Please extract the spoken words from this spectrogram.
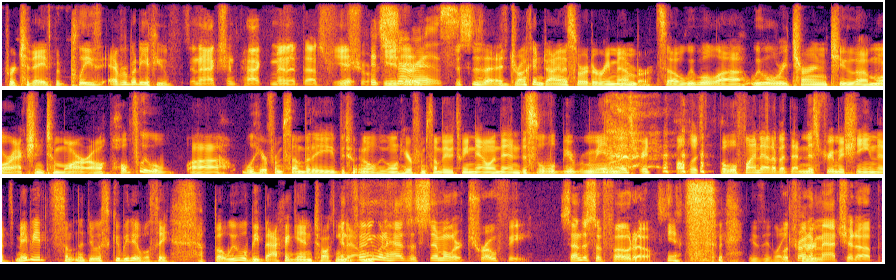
for today's. But please, everybody, if you've It's an action-packed minute, that's for It- sure. It it sure is. This is a, drunken dinosaur to remember. So we will uh, we will return to uh, more action tomorrow. Hopefully, we'll uh, we'll hear from somebody between. Well, we won't hear from somebody between now and then. This will be remain a mystery until published, but we'll find out about that mystery machine. That's maybe it's something to do with Scooby Doo. We'll see. But we will be back again talking and about. if anyone has a similar trophy, send us a photo. yes, is it like we'll try to match it up.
